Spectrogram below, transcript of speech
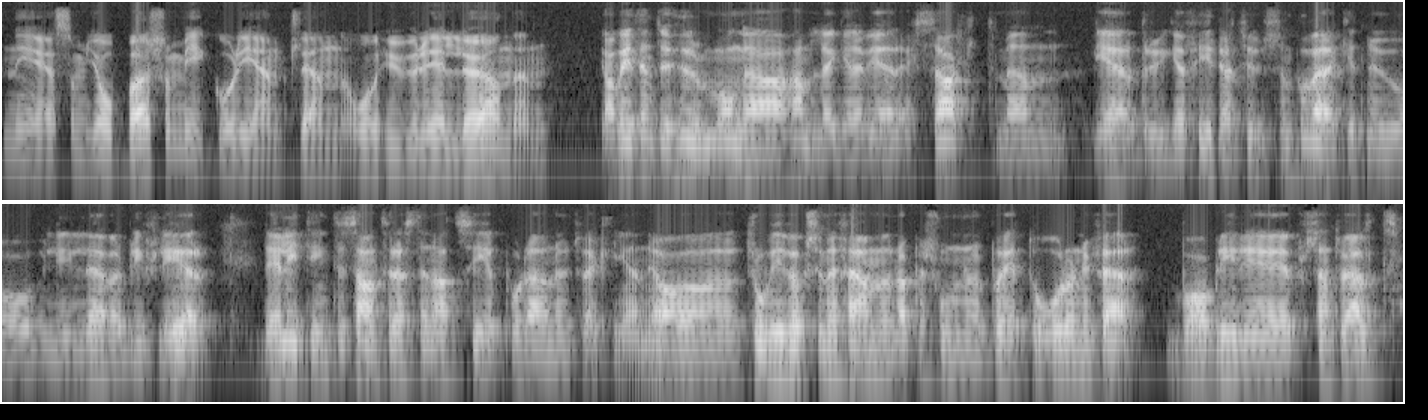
ni är som jobbar som miggor egentligen och hur är lönen? Jag vet inte hur många handläggare vi är exakt, men vi är dryga 4000 på verket nu och vi lär väl bli fler. Det är lite intressant förresten att se på den utvecklingen. Jag tror vi vuxit med 500 personer på ett år ungefär. Vad blir det procentuellt?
